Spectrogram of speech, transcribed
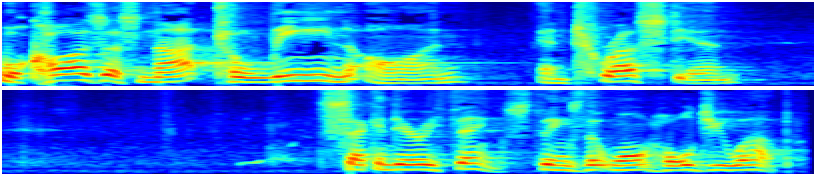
will cause us not to lean on and trust in secondary things, things that won't hold you up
